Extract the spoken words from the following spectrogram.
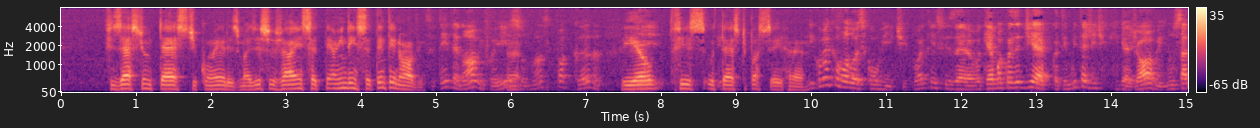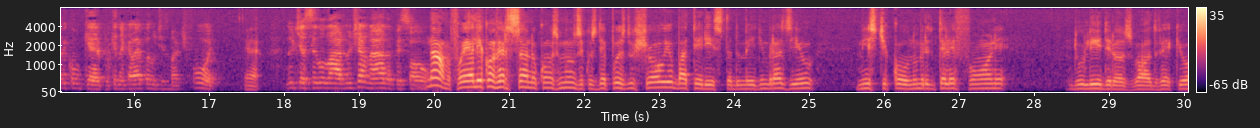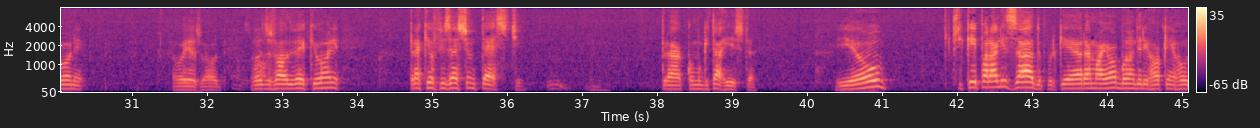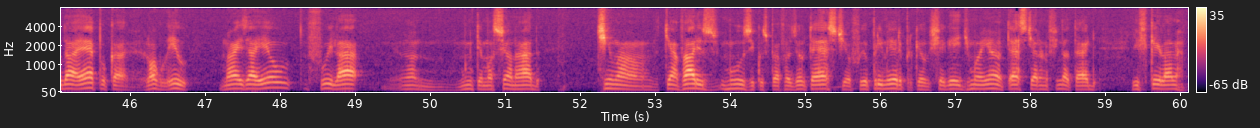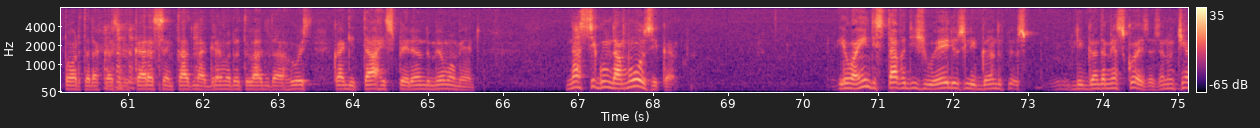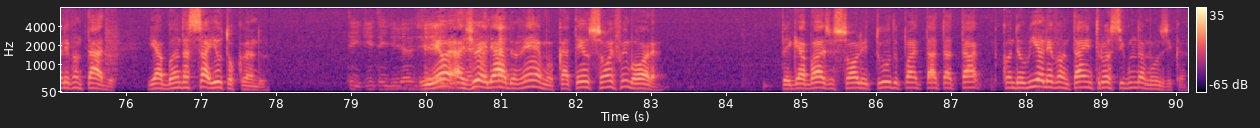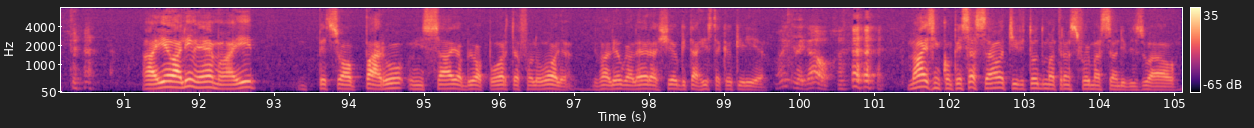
fizesse um teste com eles, mas isso já em seten- ainda em 79. 79 foi isso? Nossa, que bacana. E eu E- fiz o teste e passei. é. E como é que rolou esse convite? Como é que eles fizeram? Porque é uma coisa de época. Tem muita gente que é jovem, não sabe como que era, porque naquela época não tinha smartphone. É. Não tinha celular, não tinha nada, pessoal. Não, foi ali conversando com os músicos depois do show e o baterista do Made in Brasil me esticou o número do telefone do líder Oswaldo Vecchione. Oi, Oswaldo. Oswaldo Vecchione, para que eu fizesse um teste pra, como guitarrista. E eu fiquei paralisado, porque era a maior banda de rock and roll da época, logo eu. Mas aí eu fui lá, muito emocionado. Tinha, uma, tinha vários músicos para fazer o teste. Eu fui o primeiro, porque eu cheguei de manhã, o teste era no fim da tarde. E fiquei lá na porta da casa do cara, sentado na grama do outro lado da rua, com a guitarra, esperando o meu momento. Na segunda música, eu ainda estava de joelhos ligando, ligando as minhas coisas. Eu não tinha levantado. E a banda saiu tocando. Entendi, entendi. Já, já E eu, ajoelhado mesmo, catei o som e fui embora. Peguei a base, o solo e tudo, pá, tá, tá, tá. Quando eu ia levantar, entrou a segunda música. Aí eu ali mesmo, aí o pessoal parou o ensaio, abriu a porta, falou, olha, valeu galera, achei o guitarrista que eu queria. Olha que legal. Mas, em compensação, eu tive toda uma transformação de visual,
